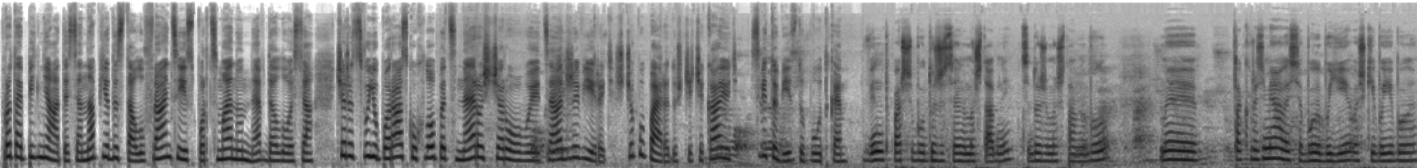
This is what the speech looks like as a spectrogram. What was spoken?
Проте піднятися на п'єдестал у Франції спортсмену не вдалося. Через свою поразку хлопець не розчаровується, адже вірить, що попереду ще чекають світові здобутки. Він, по-перше, був дуже сильно масштабний. Це дуже масштабно було. Ми так розім'ялися, були бої, важкі бої були.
